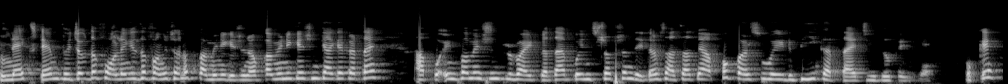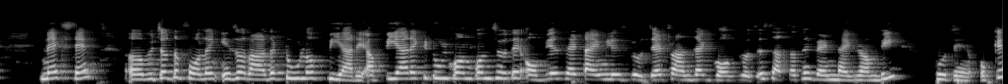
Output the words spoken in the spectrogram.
नेक्स्ट है which of the following is the function of communication अब कम्युनिकेशन क्या क्या करता है? आपको इन्फॉर्मेशन प्रोवाइड करता है, आपको इंस्ट्रक्शन देता है, और साथ साथ में आपको परसुएड भी करता है चीज़ों के लिए ओके नेक्स्ट है which of the following is और are the tool of PRA अब पीआरए के टूल कौन कौन से होते हैं? ऑब्वियस है टाइमलेस भी होते हैं ट्रांजैक्ट बॉक्स भी होते हैं साथ साथ में वेन डायग्राम भी होते हैं ओके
